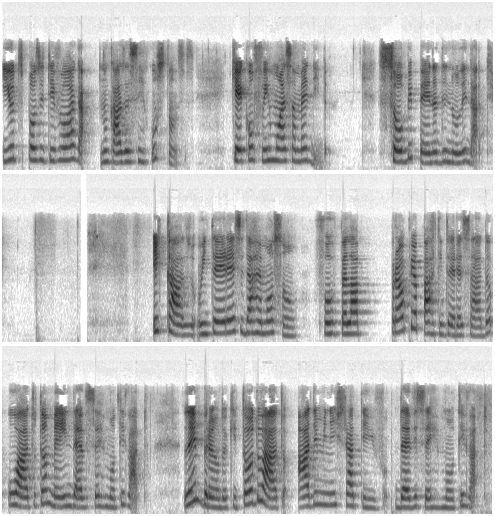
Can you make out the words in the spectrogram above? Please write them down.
e o dispositivo legal, no caso as circunstâncias, que confirmam essa medida, sob pena de nulidade. E caso o interesse da remoção for pela própria parte interessada, o ato também deve ser motivado. Lembrando que todo ato administrativo deve ser motivado.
